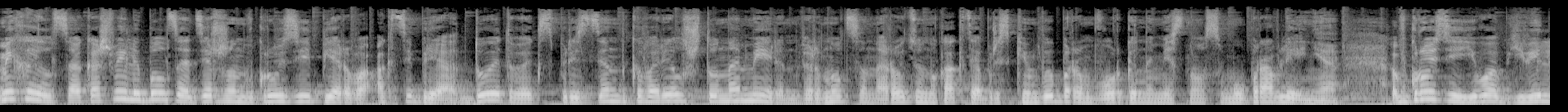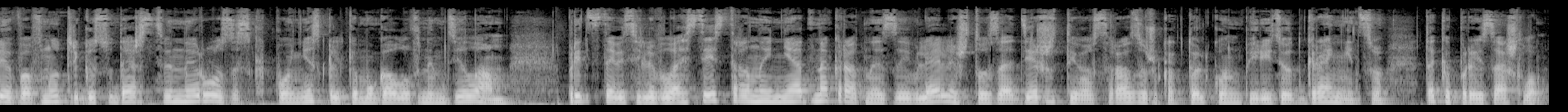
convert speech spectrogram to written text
Михаил Саакашвили был задержан в Грузии 1 октября. До этого экс-президент говорил, что намерен вернуться на родину к октябрьским выборам в органы местного самоуправления. В Грузии его объявили во внутригосударственный розыск по нескольким уголовным делам. Представители властей страны неоднократно заявляли, что задержат его сразу же, как только он перейдет границу. Так и произошло.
